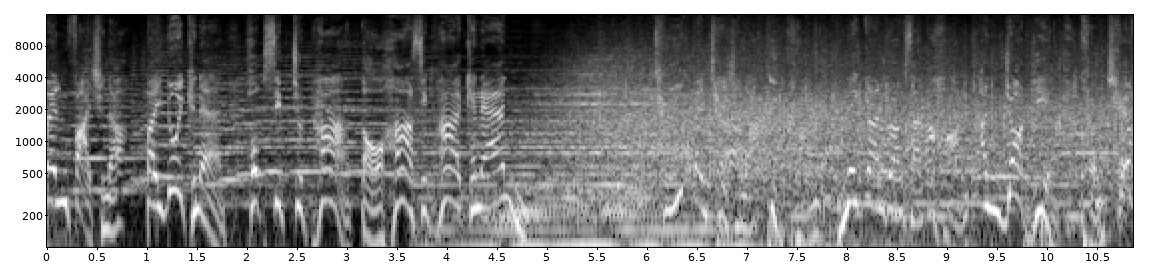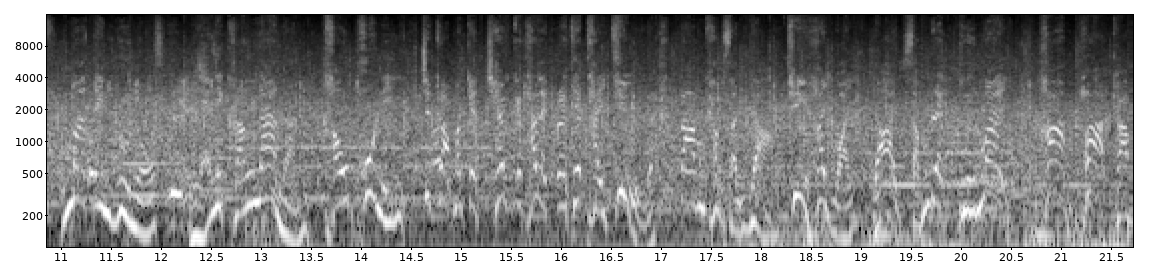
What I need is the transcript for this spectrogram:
เป็นฝ่ายชนะไปด้วยคะแนน 60.5 ต่อ 55 คะแนน ถือเป็นชัยชนะอีกครั้ง ในการรังสรรค์อาหารอันยอดเยี่ยมของเชฟมาตินบรูโนส และในครั้งหน้านั้น เขาผู้นี้จะกลับมาเก็บเชฟกระทะเหล็กประเทศไทยที่เหลือตามคำสัญญาที่ให้ไว้ได้สำเร็จหรือไม่ ห้ามพลาดครับ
